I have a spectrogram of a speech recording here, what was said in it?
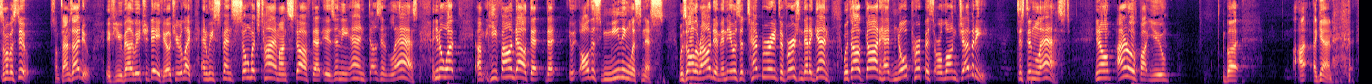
Some of us do. Sometimes I do. If you evaluate your day, if you evaluate your life, and we spend so much time on stuff that is in the end doesn't last. And you know what? Um, he found out that, that it, all this meaninglessness was all around him, and it was a temporary diversion that, again, without God, had no purpose or longevity. Just didn't last. You know, I don't know about you, but I, again,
